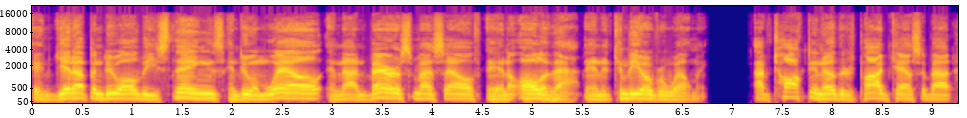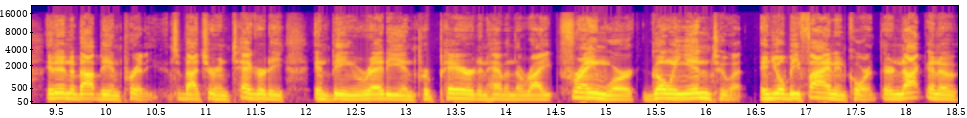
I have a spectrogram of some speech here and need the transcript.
and get up and do all these things and do them well and not embarrass myself and all of that? And it can be overwhelming. I've talked in other podcasts about it isn't about being pretty. It's about your integrity and being ready and prepared and having the right framework going into it. And you'll be fine in court. They're not going to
